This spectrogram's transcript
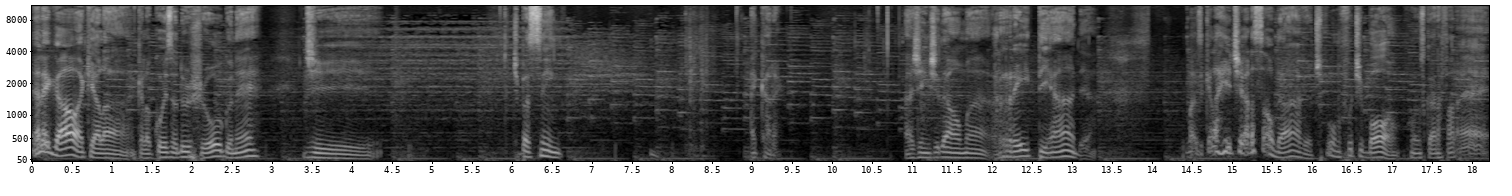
É legal aquela, aquela coisa do jogo, né? De. Tipo assim. Ai, cara. A gente dá uma reiteada. Mas aquela reiteada saudável. Tipo no futebol. Quando os caras falam, é.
